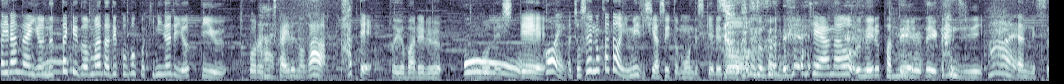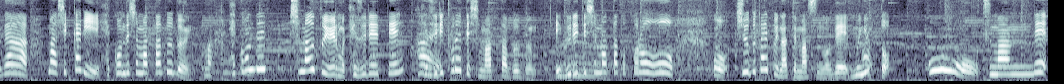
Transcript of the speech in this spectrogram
入らないよ塗ったけどまだ凸凹気になるよっていうところに使えるのが、はい、パテと呼ばれるものでして、はい、女性の方はイメージしやすいと思うんですけれど、ね、毛穴を埋めるパテという感じなんですが、はい、まあ、しっかりへこんでしまった部分、まあ、へこんでしまうというよりも削れて、削り取れてしまった部分えぐれてしまったところをこうチューブタイプになってますのでむにゅっとつまんで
